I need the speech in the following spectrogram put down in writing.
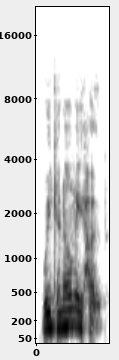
We can only hope,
